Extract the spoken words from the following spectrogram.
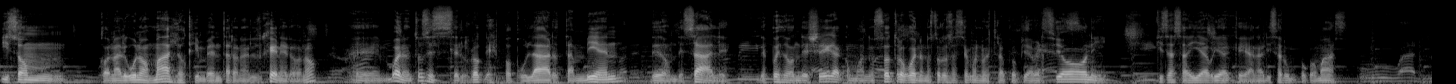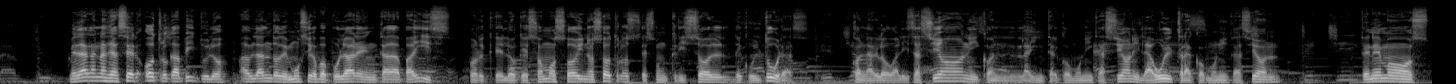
y son con algunos más los que inventaron el género, ¿no? Eh, bueno, entonces el rock es popular también de donde sale. Después de donde llega, como a nosotros, bueno, nosotros hacemos nuestra propia versión y quizás ahí habría que analizar un poco más. Me da ganas de hacer otro capítulo hablando de música popular en cada país, porque lo que somos hoy nosotros es un crisol de culturas. Con la globalización y con la intercomunicación y la ultracomunicación, tenemos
